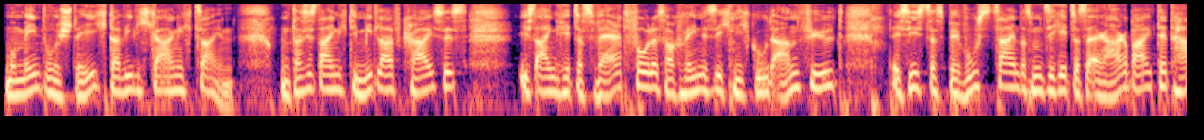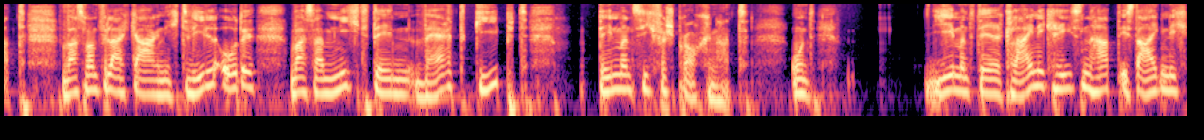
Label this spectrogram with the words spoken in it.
Moment, wo stehe ich, da will ich gar nicht sein. Und das ist eigentlich die Midlife Crisis, ist eigentlich etwas Wertvolles, auch wenn es sich nicht gut anfühlt. Es ist das Bewusstsein, dass man sich etwas erarbeitet hat, was man vielleicht gar nicht will oder was einem nicht den Wert gibt, den man sich versprochen hat. Und jemand, der kleine Krisen hat, ist eigentlich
